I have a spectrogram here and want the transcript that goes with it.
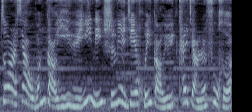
周二下午，文稿以语音临时链接回稿与开讲人复核，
